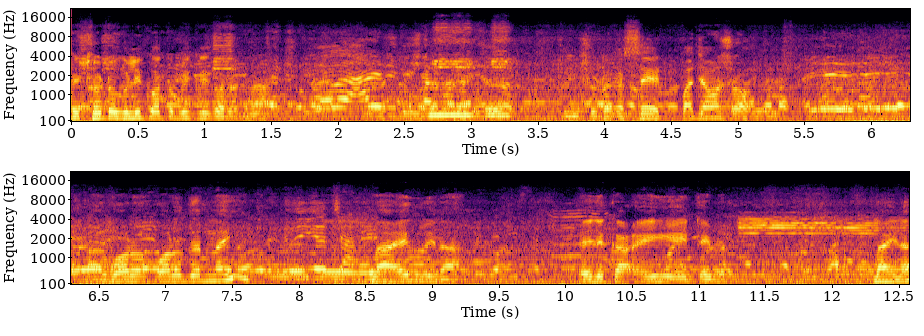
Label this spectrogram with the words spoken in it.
এই ছোটগুলি কত বিক্রি করেন? তিনশো টাকা সেট পাজামা সহ? আর বড়, বড়দের নাই? না, এগুলি না। এই যে এই এই টাইপের নাই না?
